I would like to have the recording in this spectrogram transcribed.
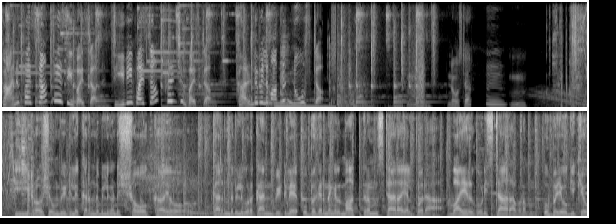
ഫാനും five star A C five star T V five star ഫ്രിഡ്ജും ഫൈവ് സ്റ്റാർ കറണ്ട് ബില്ല് മാത്രം നോ സ്റ്റാർ നോ സ്റ്റാർ ഈ പ്രാവശ്യവും വീട്ടിലെ കറണ്ട് ബില്ല് കണ്ട് ഷോക്കായോ കറണ്ട് ബില്ല് കുറയ്ക്കാൻ വീട്ടിലെ ഉപകരണങ്ങൾ മാത്രം സ്റ്റാർ ആയാൽ പോരാ. വയറ് കൂടി സ്റ്റാർ ആവണം. ഉപയോഗിക്കൂ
